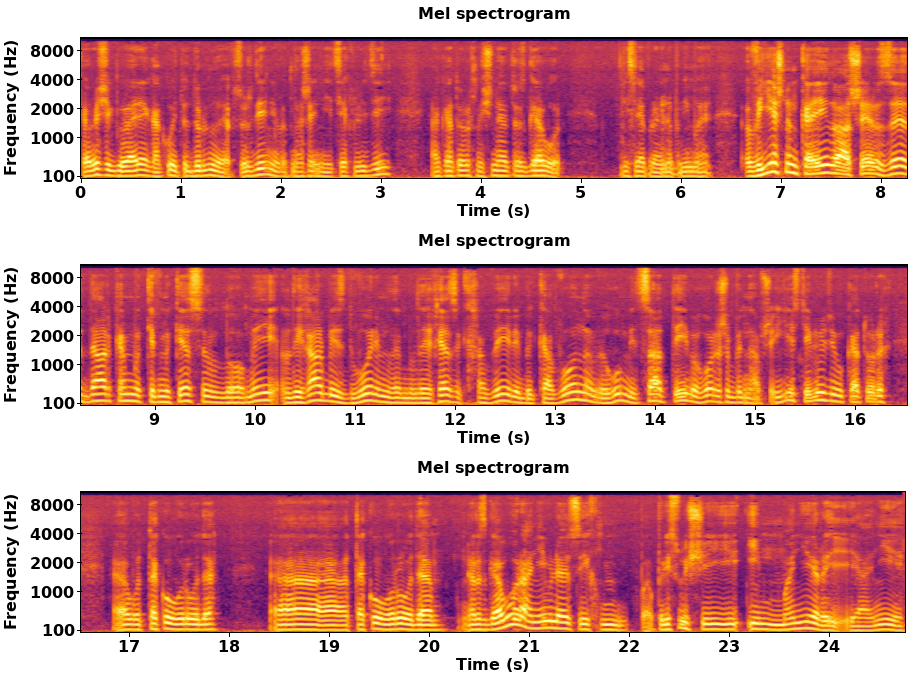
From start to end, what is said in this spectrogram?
короче говоря, какое-то дурное обсуждение в отношении тех людей, о которых начинают разговор, если я правильно понимаю. В Ешном Каилу Ашер Зе Даркам Кемкесел Ломей Лигарбис Дворим Лехезек Хавейри Бекавона Вегу Мица Тейва Гореша Бенавши. Есть и люди, у которых а, вот такого рода э, такого рода разговоры, они являются их присущей им манерой, и они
